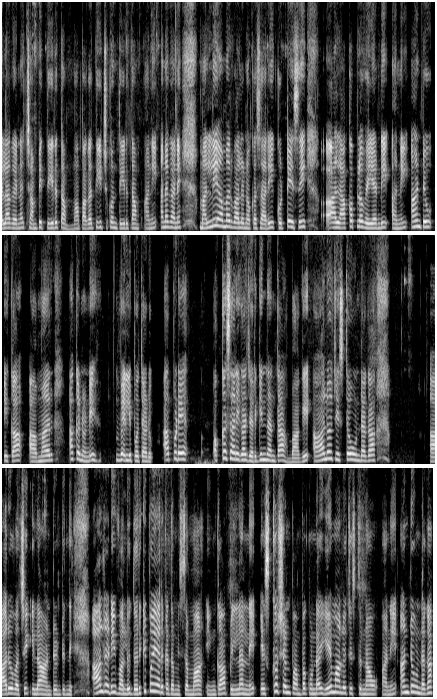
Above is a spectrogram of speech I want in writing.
ఎలాగైనా చంపి తీరుతాం. మా పగ తీర్చుకొని తీరుతాం అని అనగానే మళ్ళీ అమర్ వాళ్ళని ఒకసారి కొట్టేసి ఆ లాకప్లో వేయండి అని అంటూ ఇక అమర్ అక్కడ నుండి వెళ్ళిపోతాడు. అప్పుడే ఒక్కసారిగా జరిగిందంతా బాగా ఆలోచిస్తూ ఉండగా ఆరు వచ్చి ఇలా అంటుంటుంది. ఆల్రెడీ వాళ్ళు దొరికిపోయారు కదా మిస్ అమ్మ ఇంకా పిల్లల్ని ఎక్స్కర్షన్ పంపకుండా ఏం ఆలోచిస్తున్నావు అని అంటూ ఉండగా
